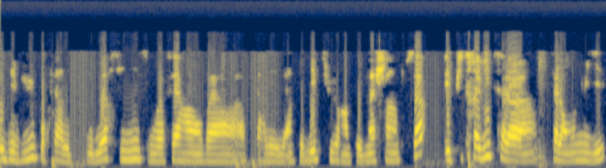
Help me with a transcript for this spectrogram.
au début pour faire les petits exercices, on va faire, on va faire les, un peu de lecture, un peu de machin, tout ça. Et puis très vite, ça l'a, ça l'a ennuyé.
